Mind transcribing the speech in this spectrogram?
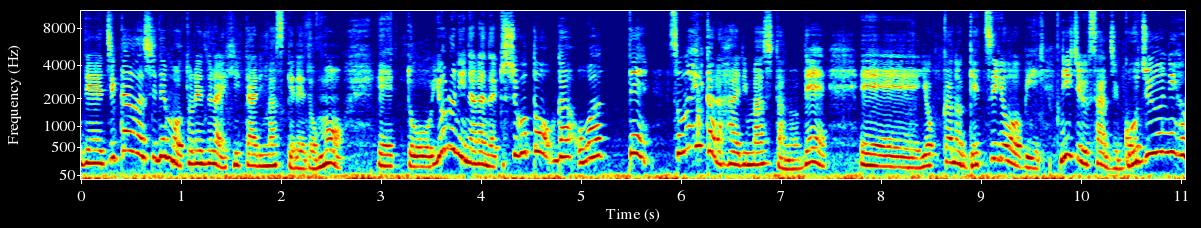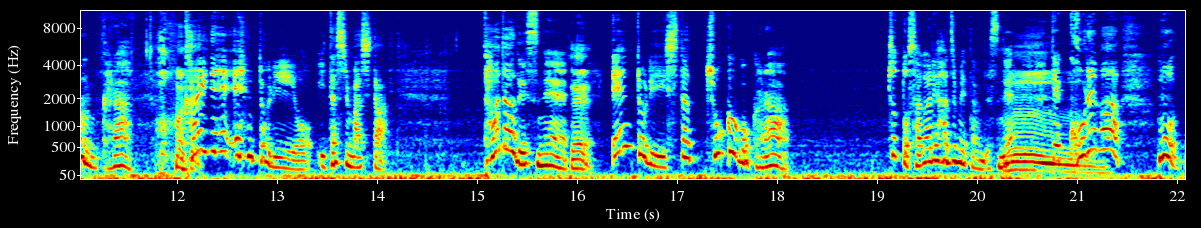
で、時間足でもトレンドライン引いてありますけれども、えっと、夜にならないと仕事が終わって、その日から入りましたので、えー4日の月曜日23時52分から、はい買いでエントリーをいたしました。ただですね、えエントリーした直後から、ちょっと下がり始めたんですねうん。で、これはもう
